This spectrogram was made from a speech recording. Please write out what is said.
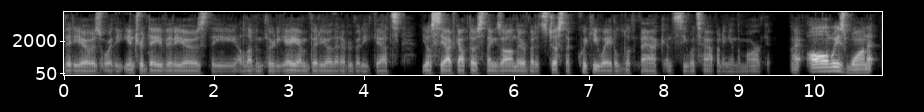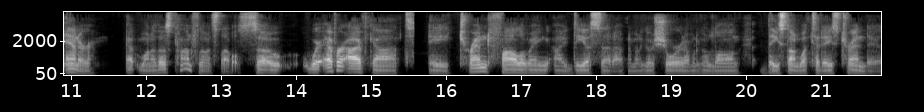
videos or the intraday videos, the 11:30 a.m. video that everybody gets. You'll see I've got those things on there, but it's just a quickie way to look back and see what's happening in the market. I always want to enter at one of those confluence levels. So wherever I've got a trend following idea set up, I'm going to go short, I'm going to go long based on what today's trend is.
